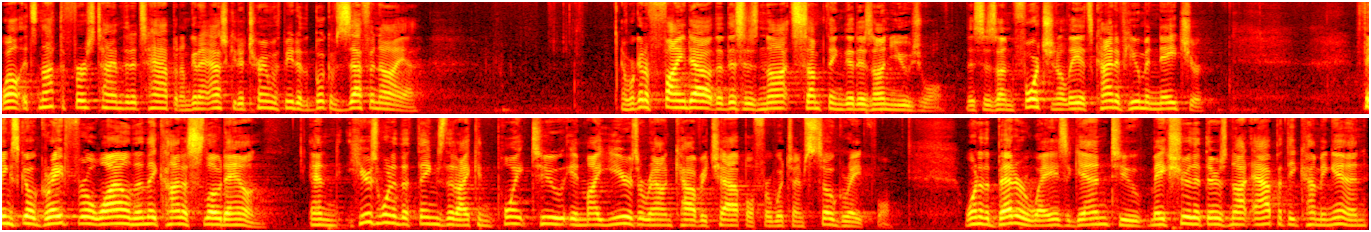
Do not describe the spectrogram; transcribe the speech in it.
Well, it's not the first time that it's happened. I'm going to ask you to turn with me to the book of Zephaniah. And we're going to find out that this is not something that is unusual. This is unfortunately, it's kind of human nature. Things go great for a while and then they kind of slow down. And here's one of the things that I can point to in my years around Calvary Chapel for which I'm so grateful. One of the better ways, again, to make sure that there's not apathy coming in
